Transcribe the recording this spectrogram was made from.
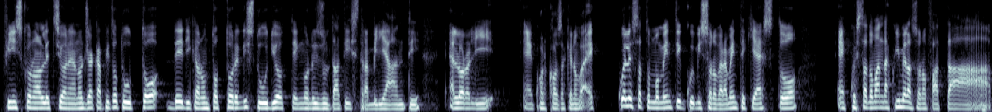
finiscono la lezione, hanno già capito tutto, dedicano un tot ore di studio, ottengono risultati strabilianti. E allora lì è qualcosa che non va. E quello è stato il momento in cui mi sono veramente chiesto, e questa domanda qui me la sono fatta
